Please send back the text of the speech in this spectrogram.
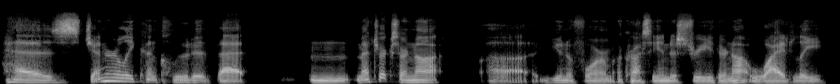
has generally concluded that mm, metrics are not uh, uniform across the industry. They're not widely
